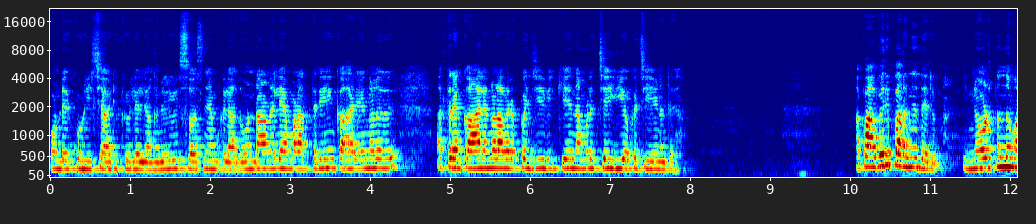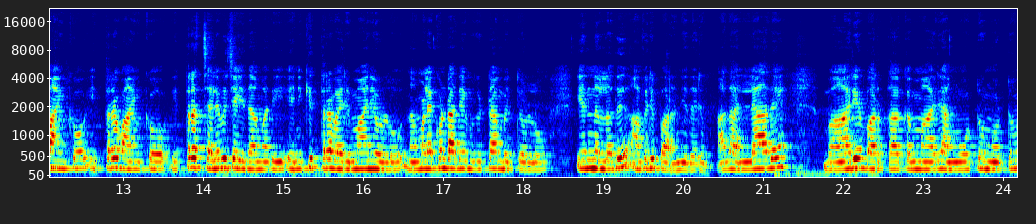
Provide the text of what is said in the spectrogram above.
കൊണ്ടുപോയി കുഴിച്ചാടിക്കില്ലല്ലോ ചാടിക്കൂലല്ലോ അങ്ങനെ ഒരു വിശ്വാസം നമുക്കില്ല അതുകൊണ്ടാണല്ലേ നമ്മൾ അത്രയും കാര്യങ്ങൾ അത്രയും കാലങ്ങൾ അവരൊപ്പം ജീവിക്കുകയും നമ്മൾ ചെയ്യുകയൊക്കെ ചെയ്യണത്. അപ്പോൾ അവർ പറഞ്ഞു തരും ഇന്നോടത്തുനിന്ന് വാങ്ങിക്കോ ഇത്ര വാങ്ങിക്കോ ഇത്ര ചെലവ് ചെയ്താൽ മതി എനിക്ക് ഇത്ര വരുമാനമേ ഉള്ളൂ നമ്മളെ കൊണ്ട് അതേ വീട്ടാൻ പറ്റുള്ളൂ എന്നുള്ളത് അവർ പറഞ്ഞു തരും. അതല്ലാതെ ഭാര്യ ഭർത്താക്കന്മാർ അങ്ങോട്ടും ഇങ്ങോട്ടും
